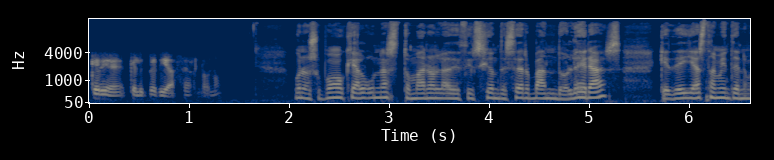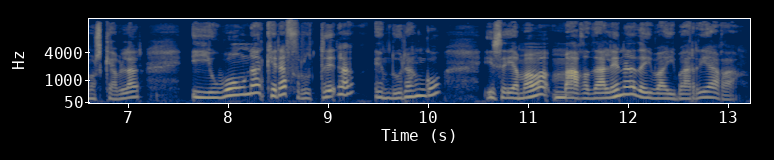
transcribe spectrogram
que, que le impedía hacerlo, ¿no? Bueno, supongo que algunas tomaron la decisión de ser bandoleras, que de ellas también tenemos que hablar. Y hubo una que era frutera en Durango y se llamaba Magdalena de Ibaibarriaga.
